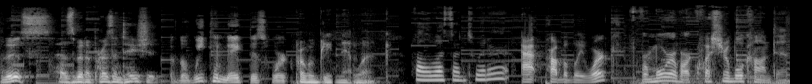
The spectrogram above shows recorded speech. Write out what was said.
This has been a presentation of the We Can Make This Work Probably Network. Follow us on Twitter at Probably Work for more of our questionable content.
